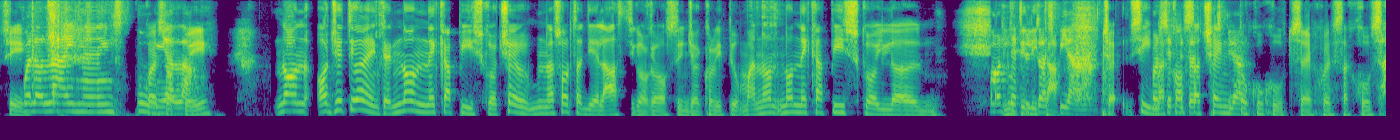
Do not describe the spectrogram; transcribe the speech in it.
Sì. Quello online in spugna questo là. qui non, oggettivamente non ne capisco c'è una sorta di elastico che lo stringe ancora di più ma non, non ne capisco il Forse l'utilità cioè, sì Forse ma costa 100 traspirante. cucuzze questa cosa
